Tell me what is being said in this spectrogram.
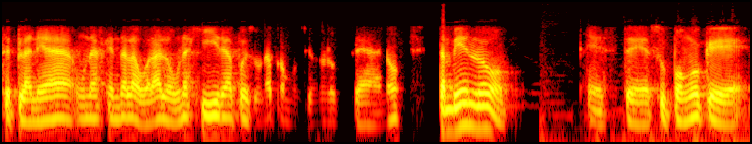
se planea una agenda laboral o una gira, pues una promoción o lo que sea, ¿no? También luego, este, supongo que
